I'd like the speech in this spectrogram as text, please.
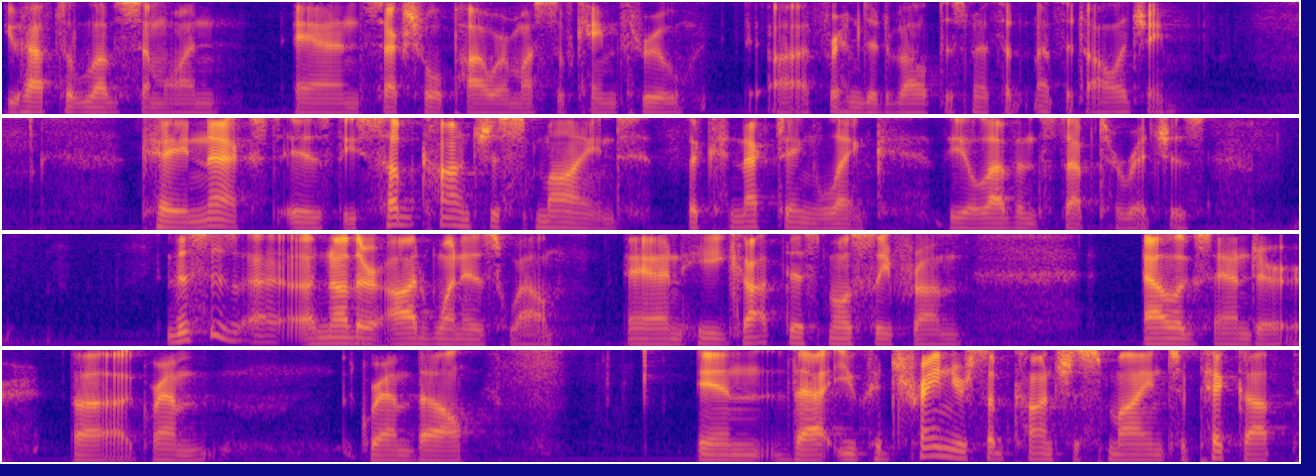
you have to love someone, and sexual power must have came through uh, for him to develop this method- methodology. Okay, next is the subconscious mind, the connecting link, the eleventh step to riches. This is a- another odd one as well and he got this mostly from Alexander uh, Graham Graham Bell. In that you could train your subconscious mind to pick up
